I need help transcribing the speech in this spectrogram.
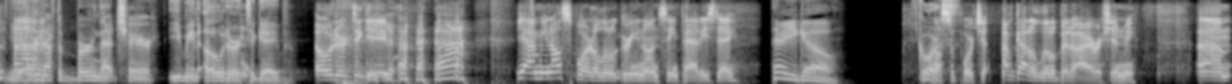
We're gonna have to burn that chair. You mean odor to Gabe? Odor to Gabe. yeah, I mean, I'll sport a little green on St. Patty's Day. There you go. Of course, I'll support you. I've got a little bit of Irish in me. Um,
